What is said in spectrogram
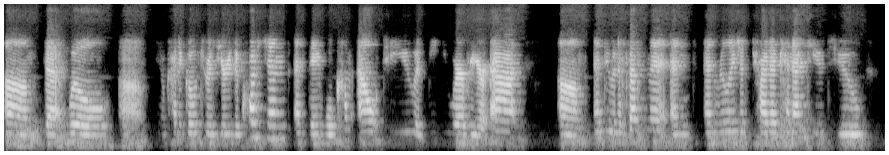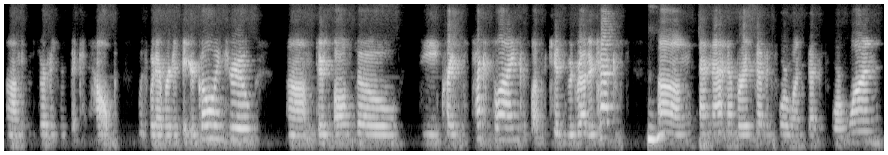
um, that will um, you know, kind of go through a series of questions, and they will come out to you and meet you wherever you're at um, and do an assessment and, and really just try to connect you to um, some services that can help with whatever it is that you're going through. Um, there's also the crisis text line because lots of kids would rather text, mm-hmm. Um, and that number is 741741,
